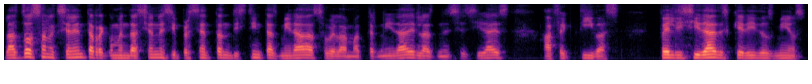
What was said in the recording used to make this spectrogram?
las dos son excelentes recomendaciones y presentan distintas miradas sobre la maternidad y las necesidades afectivas. Felicidades, queridos míos.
